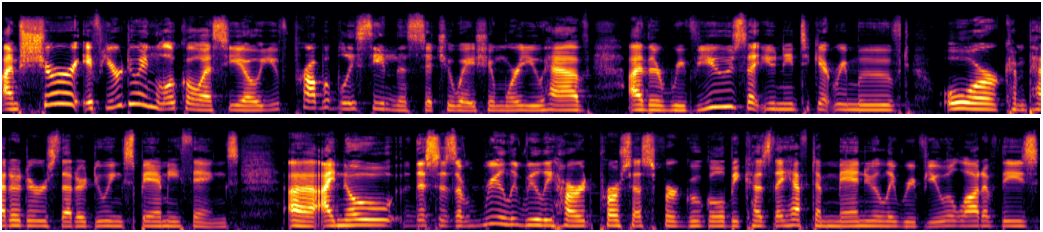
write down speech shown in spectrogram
I'm sure if you're doing local SEO, you've probably seen this situation where you have either reviews that you need to get removed or competitors that are doing spammy things. Uh, I know this is a really, really hard process for Google because they have to manually review a lot of these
